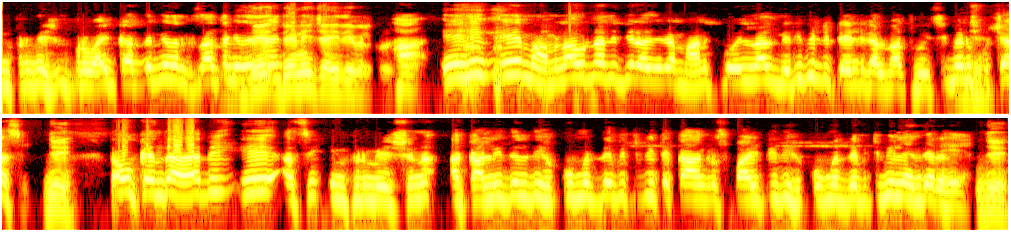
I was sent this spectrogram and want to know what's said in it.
ਇਨਫੋਰਮੇਸ਼ਨ ਪ੍ਰੋਵਾਈਡ ਕਰ ਦੇਣਗੇ ਤਾਂ ਨੁਕਸਾਨ ਤਾਂ ਕਿਸੇ ਦੇ- ਦਾ ਦੇਣੀ ਚਾਹੀਦੀ ਬਿਲਕੁਲ। ਹਾਂ ਇਹੀ ਇਹ ਮਾਮਲਾ ਉਹਨਾਂ ਨੇ ਜਿਹੜਾ ਜਿਹੜਾ ਮਾਨਕ ਗੋਇਲ ਨਾਲ ਮੇਰੀ ਵੀ ਡਿਟੇਲਡ ਗੱਲਬਾਤ ਹੋਈ ਸੀ ਮੈਨੂੰ। ਪੁੱਛਿਆ ਸੀ। ਜੀ। ਤਾਂ ਉਹ ਕਹਿੰਦਾ ਹੈ ਵੀ ਇਹ ਅਸੀਂ ਇਨਫੋਰਮੇਸ਼ਨ ਅਕਾਲੀ ਦਲ ਦੀ ਹਕੂਮਤ ਦੇ ਵਿੱਚ ਵੀ ਤੇ ਕਾਂਗਰਸ ਪਾਰਟੀ ਦੀ ਹਕੂਮਤ ਦੇ ਵਿੱਚ ਵੀ ਲੈਂਦੇ ਰਹੇ ਹਾਂ। ਜੀ।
